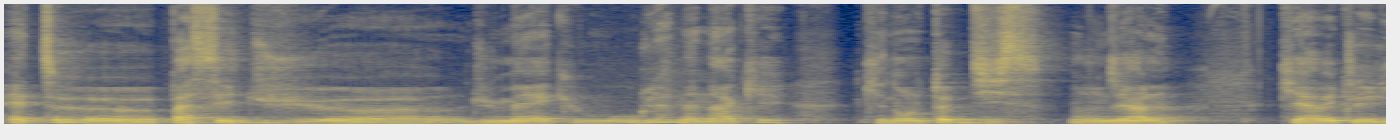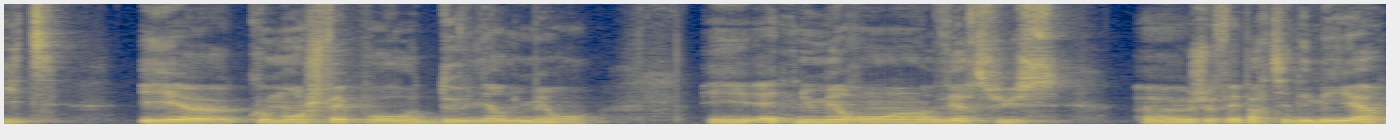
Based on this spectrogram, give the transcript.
être euh, passé du, euh, mec ou, de la nana qui est, dans le top 10 mondial, qui est avec l'élite, et euh, comment je fais pour devenir numéro 1. Et être numéro 1 versus je fais partie des meilleurs,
